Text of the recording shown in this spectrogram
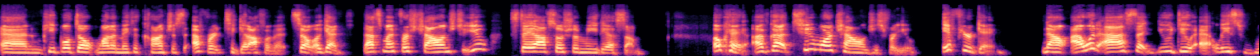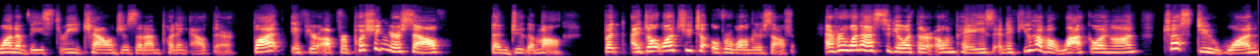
and people don't want to make a conscious effort to get off of it. So, again, that's my first challenge to you stay off social media some. Okay, I've got two more challenges for you if you're game. Now, I would ask that you do at least one of these three challenges that I'm putting out there. But if you're up for pushing yourself, then do them all. But I don't want you to overwhelm yourself. Everyone has to go at their own pace. And if you have a lot going on, just do one.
